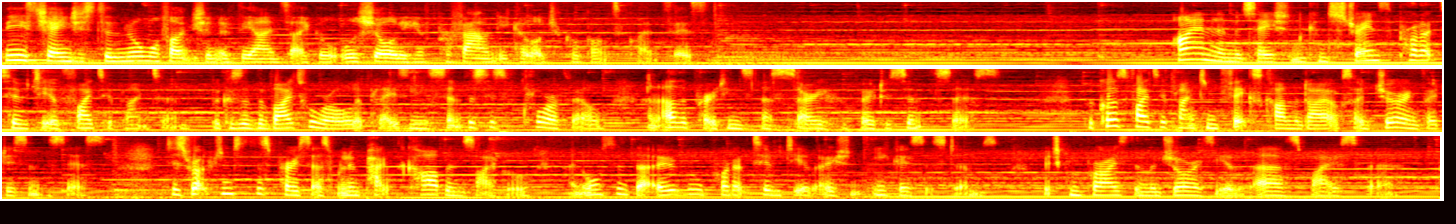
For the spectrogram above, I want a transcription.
These changes to the normal function of the iron cycle will surely have profound ecological consequences. Iron limitation constrains the productivity of phytoplankton because of the vital role it plays in the synthesis of chlorophyll and other proteins necessary for photosynthesis. Because phytoplankton fix carbon dioxide during photosynthesis, disruption to this process will impact the carbon cycle and also the overall productivity of ocean ecosystems, which comprise the majority of Earth's biosphere.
